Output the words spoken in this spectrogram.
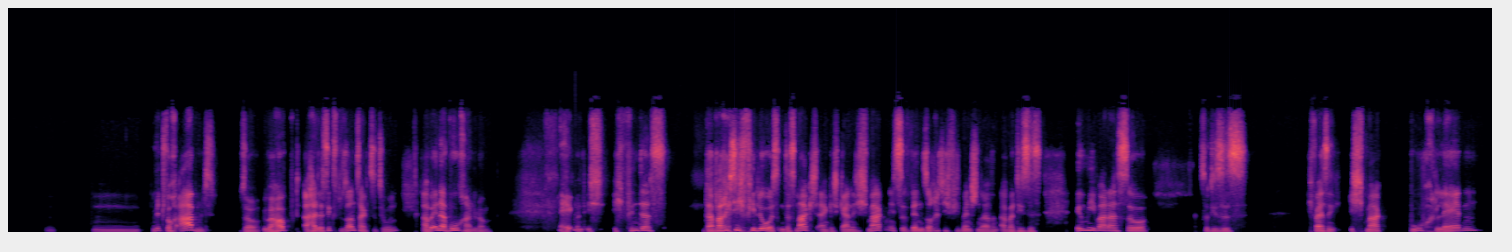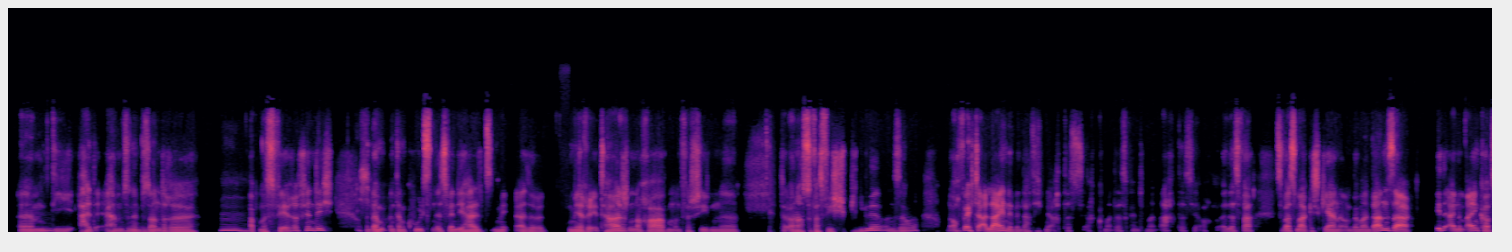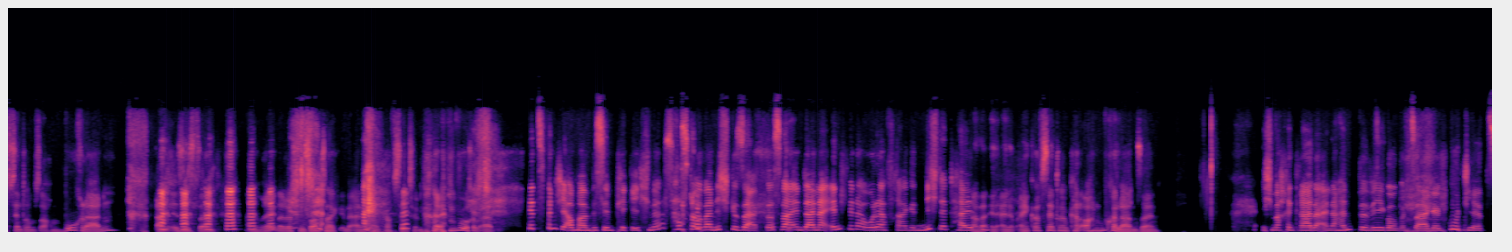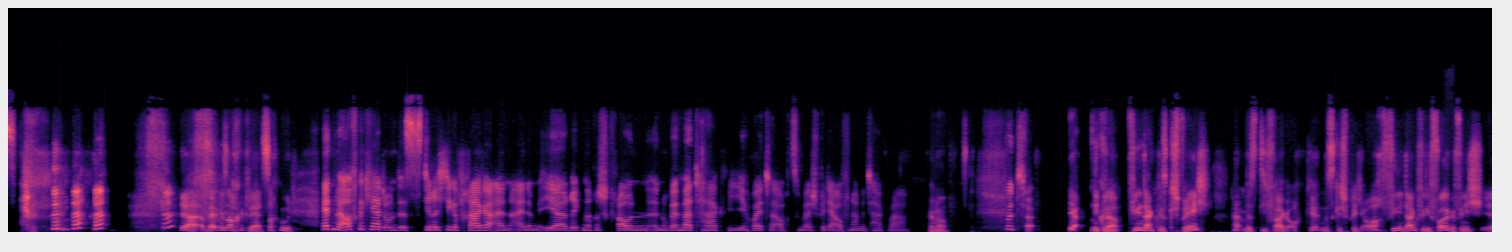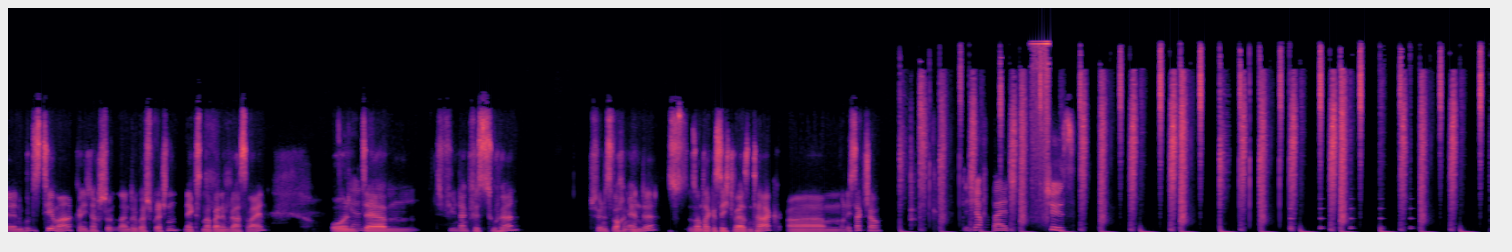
Mittwochabend. So, überhaupt hat jetzt nichts mit Sonntag zu tun, aber in der Buchhandlung. Ey, und ich, ich finde das, da war richtig viel los und das mag ich eigentlich gar nicht. Ich mag nicht so, wenn so richtig viele Menschen da sind, aber dieses, irgendwie war das so, so dieses, ich weiß nicht, ich mag Buchläden, ähm, Mhm. die halt haben so eine besondere Mm, Atmosphäre, finde ich. ich Und am, und am coolsten ist, wenn die halt also mehrere Etagen noch haben und verschiedene, dann auch noch sowas wie Spiele und so. Und auch welche alleine, wenn dachte ich mir, ach, das, ach, guck mal, das könnte man, ach, das ja auch. Also das war, sowas mag ich gerne. Und wenn man dann sagt, in einem Einkaufszentrum ist auch ein Buchladen, dann ist es dann an einem regnerischen Sonntag in einem Einkaufszentrum in einem Buchladen. Jetzt bin ich auch mal ein bisschen pickig, ne? Das hast du aber nicht gesagt. Das war in deiner Entweder-oder-Frage nicht enthalten. Aber in einem Einkaufszentrum kann auch ein Bucherladen sein. Ich mache gerade eine Handbewegung und sage, gut jetzt. ja, aber hätten wir es auch geklärt, ist doch gut. Hätten wir aufgeklärt und es ist die richtige Frage an einem eher regnerisch grauen Novembertag, wie heute auch zum Beispiel der Aufnahmetag war. Genau. Gut. Äh, ja, Nicola, vielen Dank fürs Gespräch. Hatten wir die Frage auch geklärt und das Gespräch auch. Vielen Dank für die Folge. Finde ich äh, ein gutes Thema. Kann ich noch stundenlang drüber sprechen. Nächstes Mal bei einem Glas Wein. Und ähm, vielen Dank fürs Zuhören. Schönes Wochenende. Sonntag ist Sichtweisentag. Ähm, und ich sag ciao. Dich auf bald. Tschüss.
